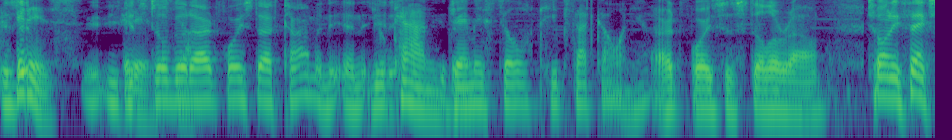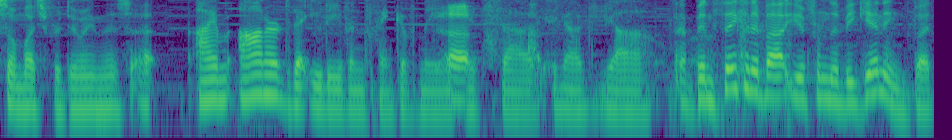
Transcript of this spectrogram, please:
Is it, It is. You you It can is, still go to artvoice.com and, and you it- can. Jamie still keeps that going. Yeah. Artvoice is still around. Tony, thanks so much for doing this. Uh, I'm honored that you'd even think of me. it's uh, you know, yeah. I've been thinking about you from the beginning, but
